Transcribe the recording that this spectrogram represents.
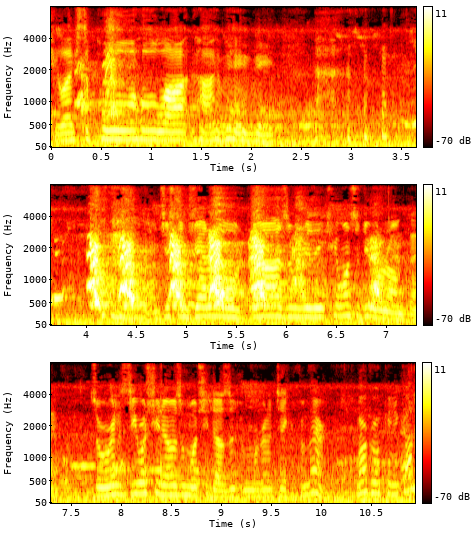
She likes to pull a whole lot. Hi, baby. and just in general, doesn't really, she wants to do her own thing. So we're going to see what she knows and what she doesn't, and we're going to take it from there. Margo, can you come?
